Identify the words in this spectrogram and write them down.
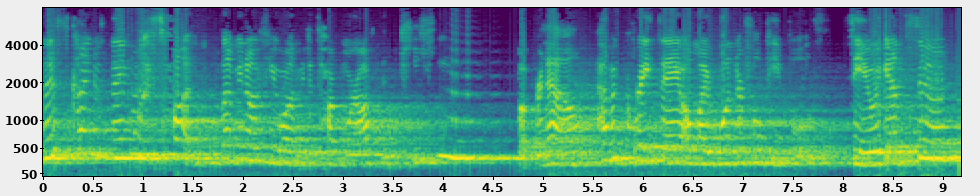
this kind of thing was fun. Let me know if you want me to talk more often. but for now, have a great day, all my wonderful peoples. See you again soon.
